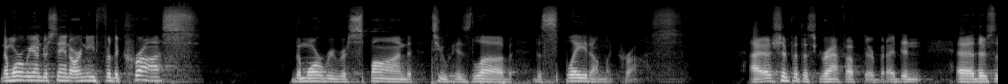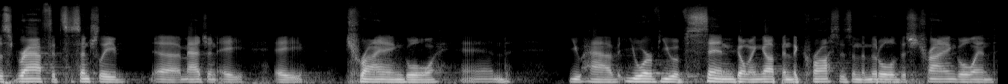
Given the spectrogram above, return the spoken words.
The more we understand our need for the cross, the more we respond to his love displayed on the cross. I should put this graph up there, but I didn't. Uh, there's this graph. It's essentially, uh, imagine a, a triangle, and you have your view of sin going up, and the cross is in the middle of this triangle, and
